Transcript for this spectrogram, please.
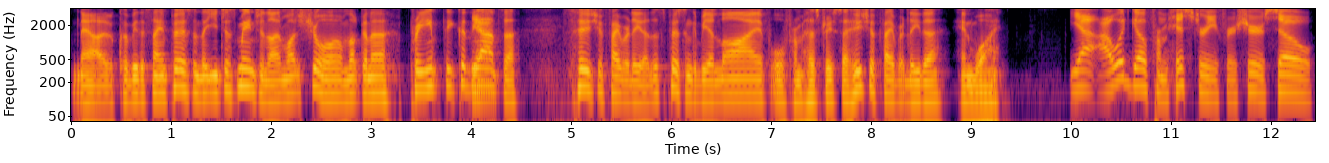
now, it could be the same person that you just mentioned. I'm not sure. I'm not going to preempt the, the yeah. answer. So who's your favorite leader? This person could be alive or from history. So, who's your favorite leader and why? Yeah, I would go from history for sure. So,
